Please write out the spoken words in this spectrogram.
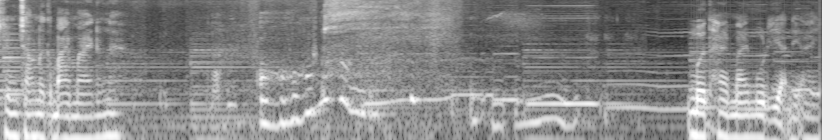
ខ្ញុំចង់នៅក្បែរម៉ែហ្នឹងណាអូមើលថែម៉ែមួយរយៈនេះឯង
